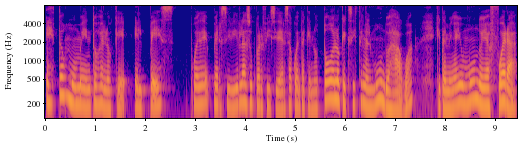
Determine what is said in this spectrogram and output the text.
estos momentos en los que el pez puede percibir la superficie y darse cuenta que no todo lo que existe en el mundo es agua, que también hay un mundo allá afuera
